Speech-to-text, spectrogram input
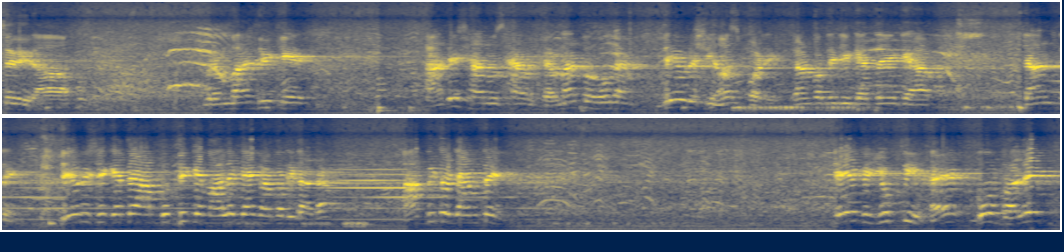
श्री राम। ब्रह्मा जी के आदेशानुसार करना तो होगा। देव ऋषि हंस पड़े। गणपति जी कहते हैं कि आप जानते हैं। देव ऋषि कहते हैं, आप बुद्धि के मालिक हैं गणपति दादा। आप भी तो जानते हैं। एक युक्ति है, वो भले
